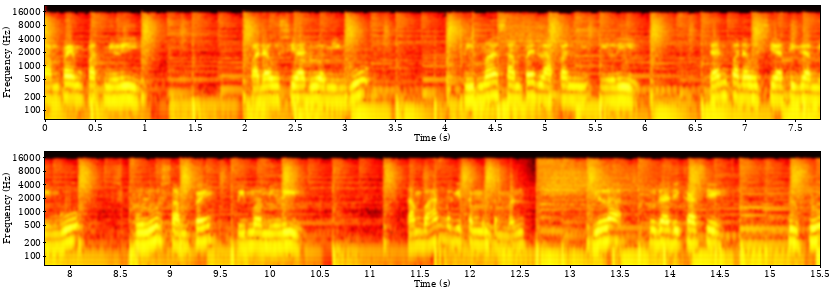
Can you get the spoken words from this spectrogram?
sampai 4 mili. Pada usia 2 minggu 5 sampai 8 mili. Dan pada usia 3 minggu 10 sampai 5 mili. Tambahan bagi teman-teman Bila sudah dikasih susu,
